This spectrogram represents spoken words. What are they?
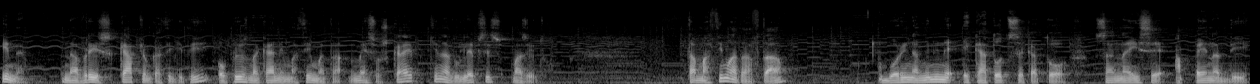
είναι να βρεις κάποιον καθηγητή ο οποίος να κάνει μαθήματα μέσω Skype και να δουλέψεις μαζί του. Τα μαθήματα αυτά μπορεί να μην είναι 100% σαν να είσαι απέναντι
